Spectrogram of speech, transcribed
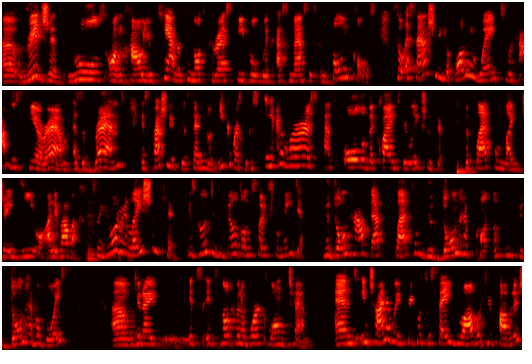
uh, rigid rules on how you can or cannot caress people with SMSs and phone calls. So essentially, your only way to have this CRM as a brand, especially if you're selling on e-commerce, because e-commerce has all of the client relationship, the platform like JD or Alibaba. Mm. So your relationship is going to be built on social media. You don't have that platform, you don't have content, you don't have a voice. Um, you know, it's it's not going to work long term. And in China, we frequently say you are what you publish.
